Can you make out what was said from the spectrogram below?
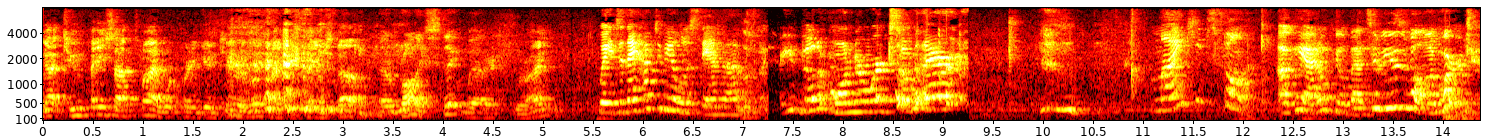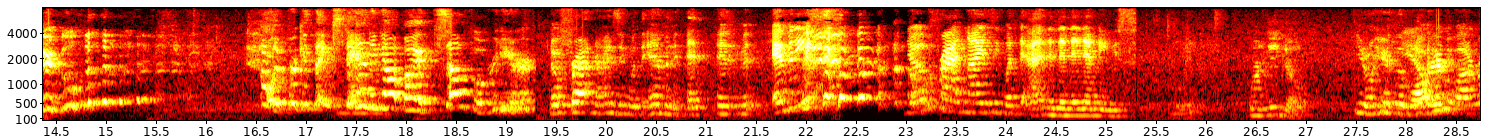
No. Y'all got toothpaste? I probably work pretty good too. It looks like the same stuff, It'll probably stick better. right? Wait, do they have to be able to stand up? Are you building Wonderworks over there? Mine keeps falling. Okay, I don't feel bad. Tiffany's falling apart too. Oh, the freaking thing's standing up by itself over here. No fraternizing with the M and, and, and Enemies? no fraternizing with the enemies. Where'd he go? you don't hear the You don't hear the water. water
